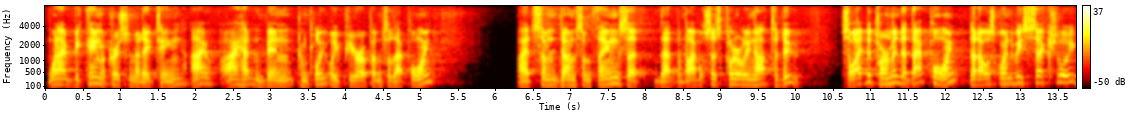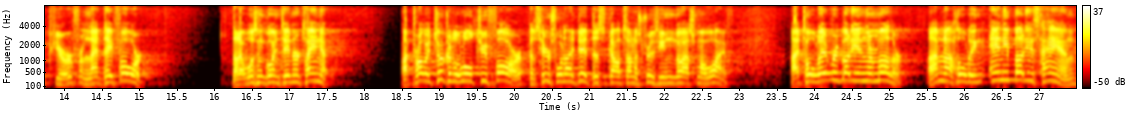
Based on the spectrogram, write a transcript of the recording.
when I became a Christian at 18, I, I hadn't been completely pure up until that point. I had some, done some things that, that the Bible says clearly not to do. So I determined at that point that I was going to be sexually pure from that day forward, that I wasn't going to entertain it. I probably took it a little too far because here's what I did. This is God's honest truth. You can go ask my wife. I told everybody and their mother, I'm not holding anybody's hand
